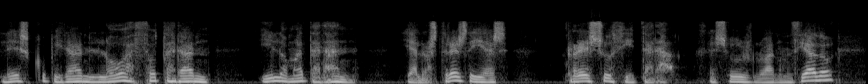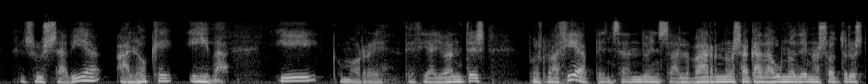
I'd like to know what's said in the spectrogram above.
le escupirán, lo azotarán y lo matarán, y a los tres días resucitará. Jesús lo ha anunciado, Jesús sabía a lo que iba. Y, como decía yo antes, pues lo hacía pensando en salvarnos a cada uno de nosotros,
